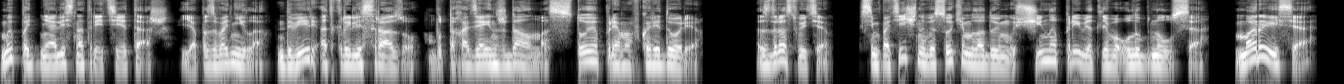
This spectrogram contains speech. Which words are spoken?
Мы поднялись на третий этаж. Я позвонила. Дверь открыли сразу, будто хозяин ждал нас, стоя прямо в коридоре. «Здравствуйте». Симпатичный высокий молодой мужчина приветливо улыбнулся. «Марыся!»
